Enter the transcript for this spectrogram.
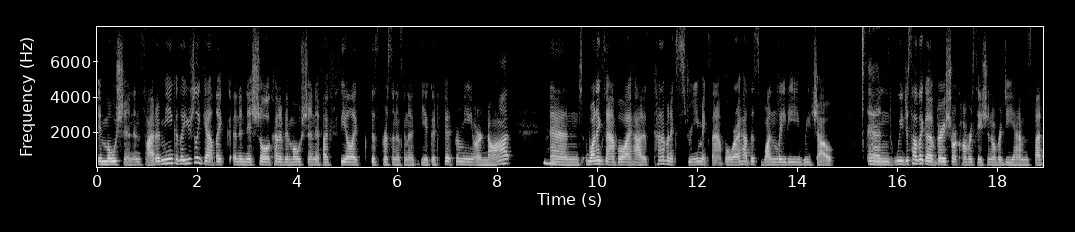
emotion inside of me because I usually get like an initial kind of emotion if I feel like this person is going to be a good fit for me or not. Mm-hmm. And one example I had is kind of an extreme example where I had this one lady reach out and we just had like a very short conversation over DMs, but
